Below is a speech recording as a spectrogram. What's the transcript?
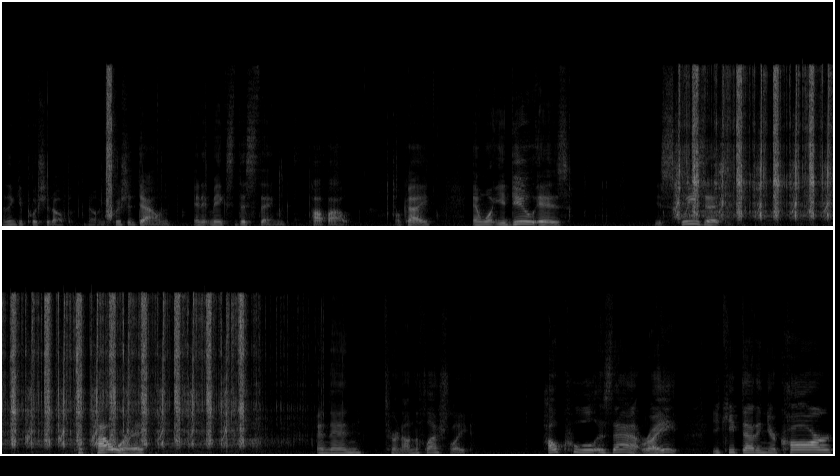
I think you push it up. No, you push it down, and it makes this thing pop out okay? And what you do is you squeeze it to power it and then turn on the flashlight. How cool is that, right? You keep that in your car,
